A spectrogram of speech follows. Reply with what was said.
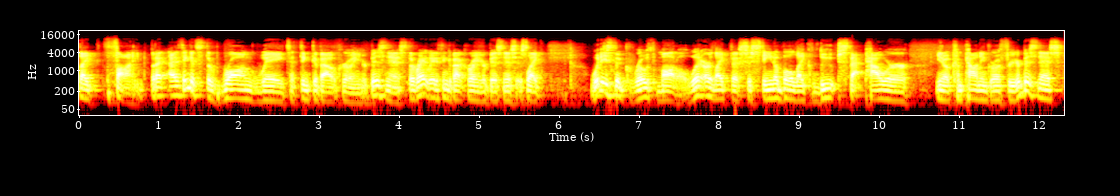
like fine, but I, I think it's the wrong way to think about growing your business. The right way to think about growing your business is like, what is the growth model? What are like the sustainable like loops that power you know compounding growth for your business?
